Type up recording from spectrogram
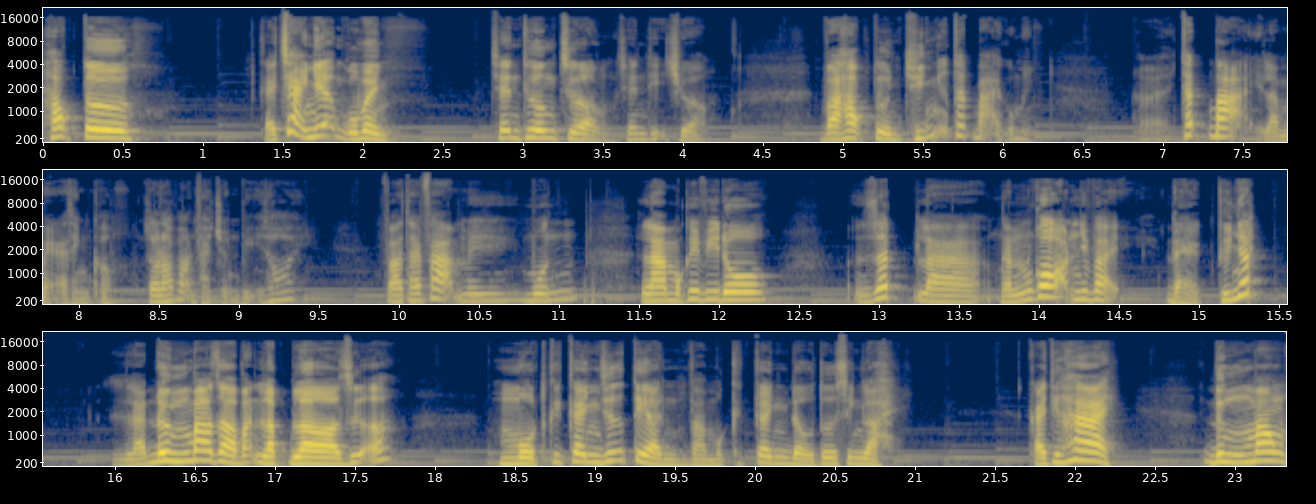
Học từ cái trải nghiệm của mình trên thương trường, trên thị trường và học từ chính những thất bại của mình. Thất bại là mẹ thành công, do đó bạn phải chuẩn bị thôi. Và thái phạm thì muốn làm một cái video rất là ngắn gọn như vậy để thứ nhất là đừng bao giờ bạn lập lờ giữa một cái kênh giữ tiền và một cái kênh đầu tư sinh lời cái thứ hai, đừng mong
